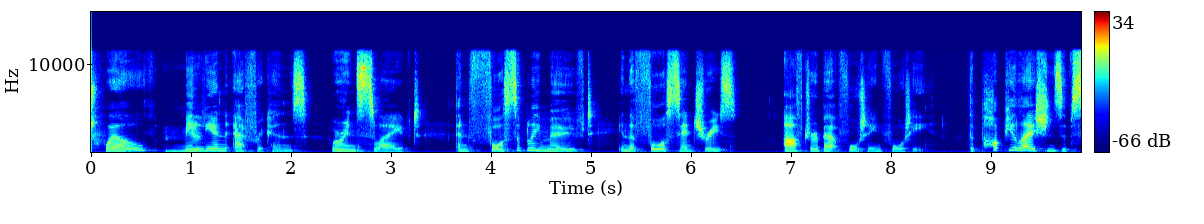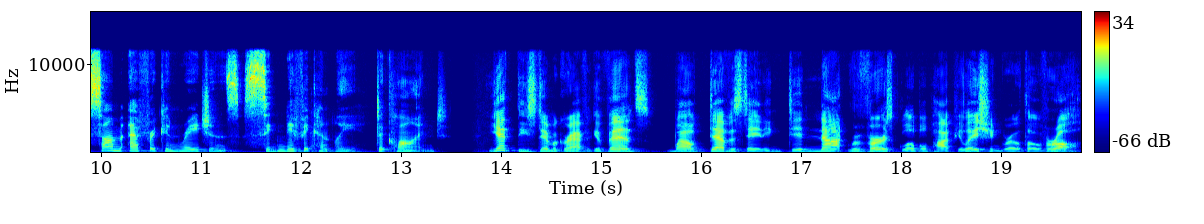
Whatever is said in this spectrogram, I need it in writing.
12 million Africans were enslaved and forcibly moved in the four centuries after about 1440 the populations of some African regions significantly declined. Yet these demographic events, while devastating, did not reverse global population growth overall.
